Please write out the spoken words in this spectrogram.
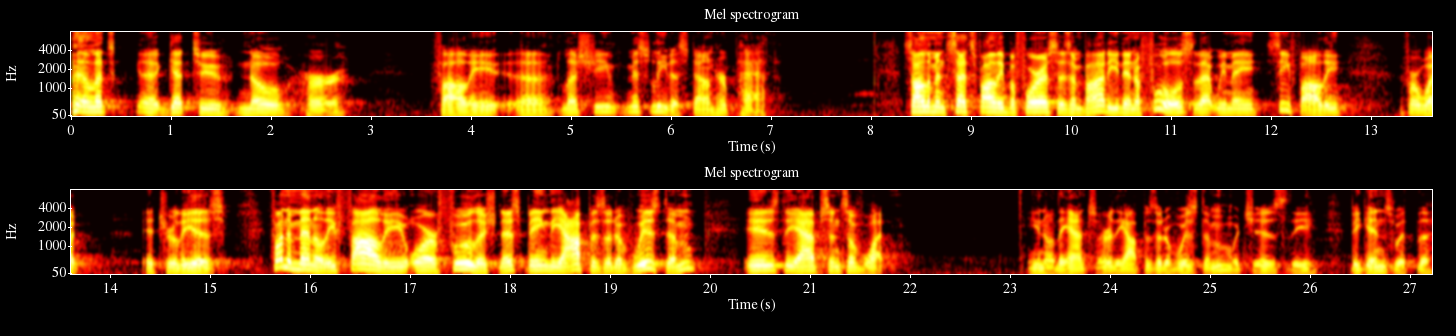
Let's uh, get to know her folly, uh, lest she mislead us down her path. Solomon sets folly before us as embodied in a fool so that we may see folly for what it truly is. Fundamentally, folly or foolishness, being the opposite of wisdom, is the absence of what? You know the answer. The opposite of wisdom, which is the begins with the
